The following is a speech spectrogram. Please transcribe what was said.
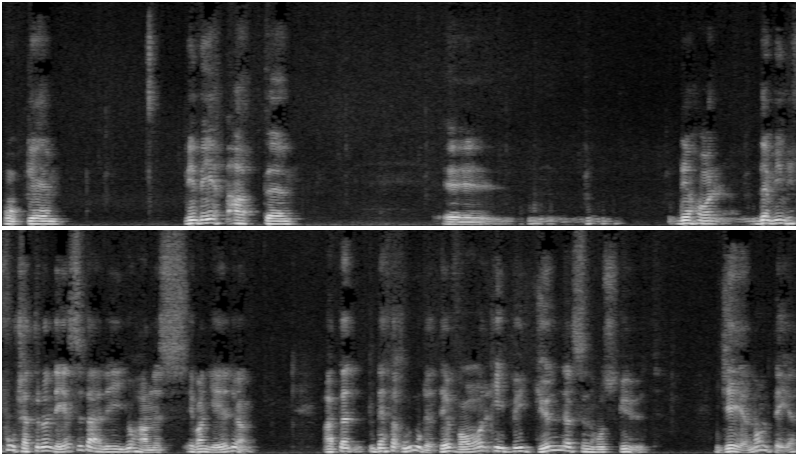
Och eh, vi vet att eh, eh, det har det, vi fortsätter att läsa där i Johannes evangelium att det, detta ordet, det var i begynnelsen hos Gud. Genom det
